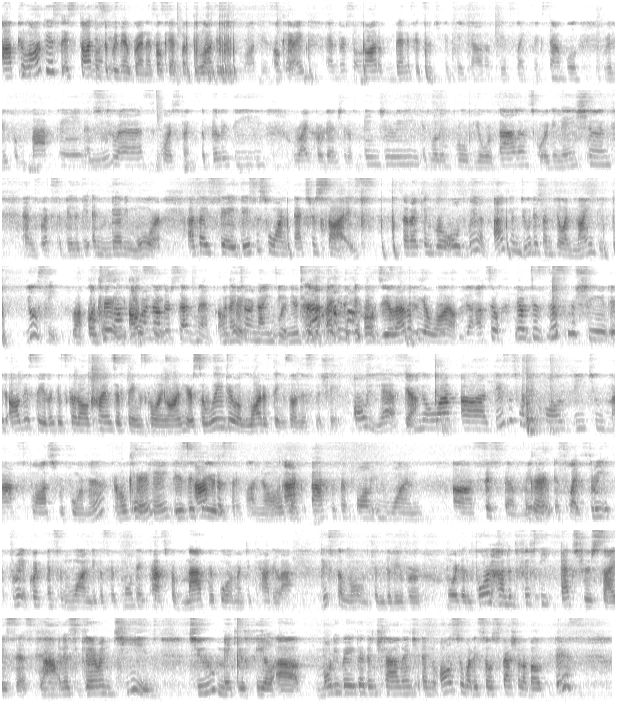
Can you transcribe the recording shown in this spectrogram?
Uh, Pilates is not as a Pilates. premier brand, as Okay. I said, but Pilates is Pilates. Okay. Right? And there's a lot of benefits that you can take out of this, like, for example, relief from back pain and Mm-hmm. stress, core strength stability, right prevention of injury. It will improve your balance, coordination, and flexibility, and many more. As I say, this is one exercise that I can grow old with. I can do this until I'm 90. You'll see. Well, I'll okay, I'll for see. another segment when I Okay, turn 90. When you turn 90, oh gee, that'll be a while. Yeah. So now, does this machine? It obviously like it's got all kinds of things going on here. So we do a lot of things on this machine. Oh yes. Yeah. You know what? Uh, this is what they call V2 Max Plus Reformer. Okay. Okay. Easy for you to say. I know. Okay. Ac- access an all-in-one uh, system. Okay. It's like three three equipments in one because it multitasks from Mat Reformer to Cadillac. This alone can deliver more than 450 exercises, Wow. and it's guaranteed to make you feel uh, motivated and challenged. And also, what is so special about this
